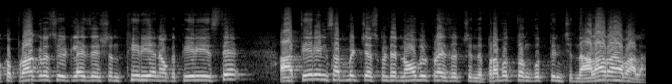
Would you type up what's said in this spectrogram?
ఒక ప్రోగ్రెస్ యూటిలైజేషన్ థియరీ అని ఒక థియరీ ఇస్తే ఆ థీరీని సబ్మిట్ చేసుకుంటే నోబెల్ ప్రైజ్ వచ్చింది. ప్రభుత్వం గుర్తించింది. అలా రావాలా?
